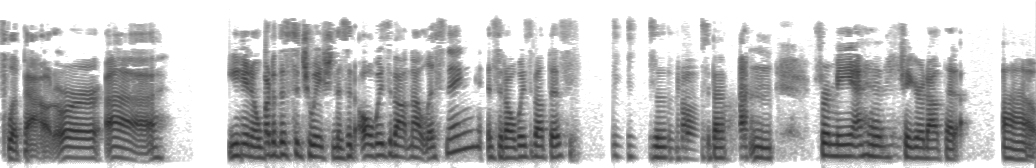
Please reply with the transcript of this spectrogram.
flip out? Or, uh, you know, what are the situation? Is it always about not listening? Is it always about this? Is it always about that? And for me, I have figured out that uh,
